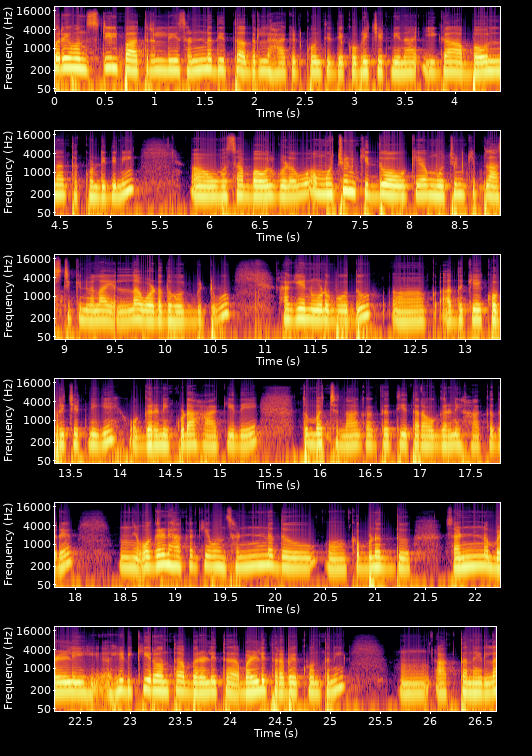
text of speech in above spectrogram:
ಬರೀ ಒಂದು ಸ್ಟೀಲ್ ಪಾತ್ರೆಯಲ್ಲಿ ಸಣ್ಣದಿತ್ತು, ಅದರಲ್ಲಿ ಹಾಕಿಟ್ಕೊತಿದ್ದೆ ಕೊಬ್ಬರಿ ಚಟ್ನಿನ. ಈಗ ಆ ಬೌಲ್ನ ತಕ್ಕೊಂಡಿದ್ದೀನಿ. ಹೊಸ ಬೌಲ್ಗಳವು ಆ ಮುಚ್ಚುಣ್ಕಿದ್ದು ಅವಕ್ಕೆ ಮುಚ್ಚುಣ್ಕಿ ಪ್ಲಾಸ್ಟಿಕ್ನವೆಲ್ಲ ಎಲ್ಲ ಒಡೆದು ಹೋಗಿಬಿಟ್ಟವು ಹಾಗೆ ನೋಡ್ಬೋದು ಅದಕ್ಕೆ ಕೊಬ್ಬರಿ ಚಟ್ನಿಗೆ ಒಗ್ಗರಣೆ ಕೂಡ ಹಾಕಿದೆ. ತುಂಬ ಚೆನ್ನಾಗಿ ಆಗ್ತೈತಿ ಈ ಥರ ಒಗ್ಗರಣೆ ಹಾಕಿದ್ರೆ. ಒಗ್ಗರಣೆ ಹಾಕೋಕ್ಕೆ ಒಂದು ಸಣ್ಣದು ಕಬ್ಬಣದ್ದು ಸಣ್ಣ ಬಳ್ಳಿ ಹಿಡ್ಕಿ ಇರೋವಂಥ ಬಳ್ಳಿ ತ ಬಳ್ಳಿ ತರಬೇಕು ಹ್ಮ್, ಆಗ್ತಾನೆ ಇಲ್ಲ.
